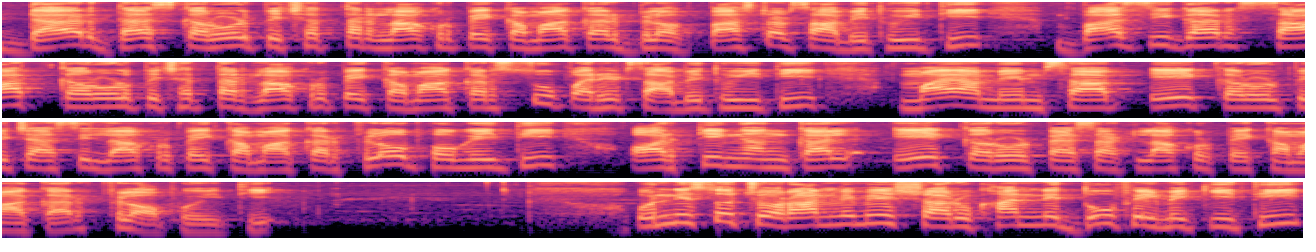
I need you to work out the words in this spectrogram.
डर 10 करोड़ पिछहत्तर लाख रुपए कमाकर ब्लॉकबस्टर साबित हुई थी। बाजीगर 7 करोड़ पिछहत्तर लाख रुपए कमाकर सुपरहिट साबित हुई थी। माया मेम साहब एक करोड़ पिचासी लाख रुपए कमाकर फ्लॉप हो गई थी और किंग अंकल एक करोड़ पैंसठ लाख रुपए कमाकर फ्लॉप हुई थी। उन्नीस सौ चौरानवे में शाहरुख खान ने दो फ़िल्में की थी,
